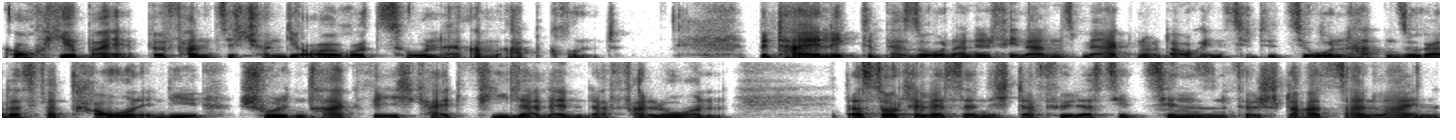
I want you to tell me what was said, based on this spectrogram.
Auch hierbei befand sich schon die Eurozone am Abgrund. Beteiligte Personen an den Finanzmärkten und auch Institutionen hatten sogar das Vertrauen in die Schuldentragfähigkeit vieler Länder verloren. Das sorgte letztendlich dafür, dass die Zinsen für Staatsanleihen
